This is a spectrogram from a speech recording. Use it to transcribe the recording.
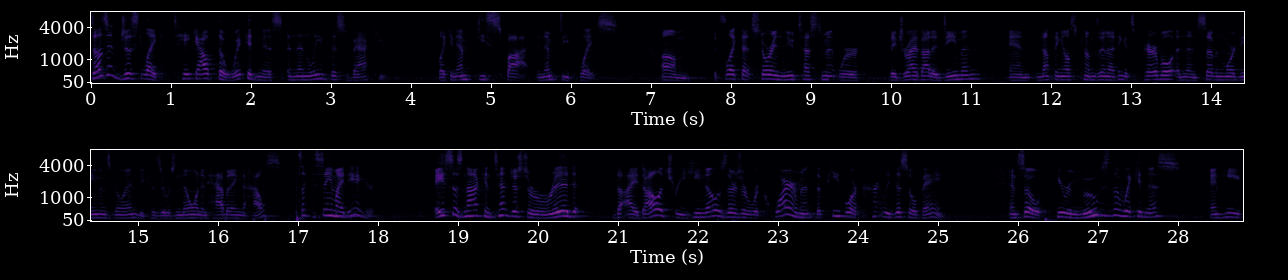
doesn't just like take out the wickedness and then leave this vacuum, like an empty spot, an empty place. Um, it's like that story in the New Testament where they drive out a demon and nothing else comes in. I think it's a parable, and then seven more demons go in because there was no one inhabiting the house. It's like the same idea here. Asa's not content just to rid the idolatry, he knows there's a requirement that people are currently disobeying. And so he removes the wickedness and he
